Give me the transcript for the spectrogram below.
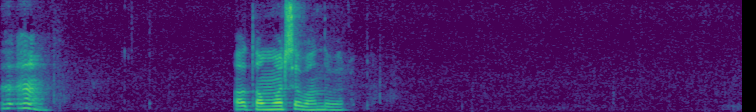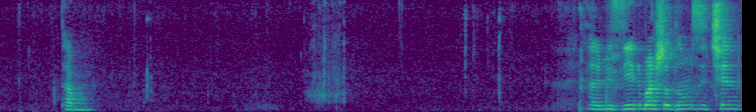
Adam varsa bana da ver. Tamam. Yani biz yeni başladığımız için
